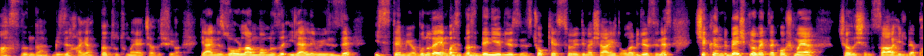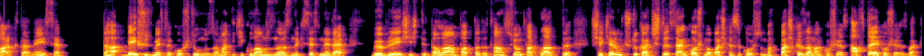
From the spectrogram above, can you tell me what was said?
aslında bizi hayatta tutmaya çalışıyor. Yani zorlanmamızı, ilerlememizi istemiyor. Bunu da en basit nasıl deneyebilirsiniz? Çok kez söylediğime şahit olabilirsiniz. Çıkın bir 5 kilometre koşmaya çalışın sahilde, parkta neyse. Daha 500 metre koştuğumuz zaman iki kulağımızın arasındaki ses ne der? Böbreği şişti, dalağın patladı, tansiyon takla attı, şeker uçtu kaçtı. Sen koşma başkası koşsun. Bak başka zaman koşarız. Haftaya koşarız bak.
